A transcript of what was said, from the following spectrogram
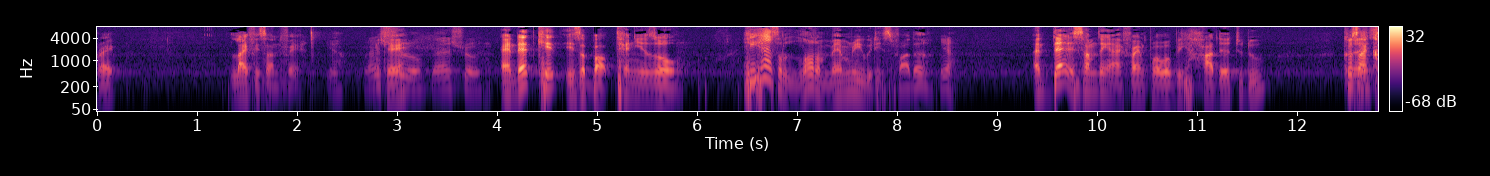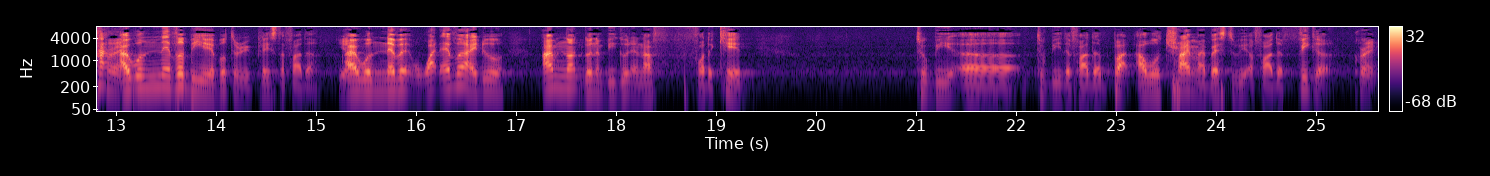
right? Life is unfair. Yeah. That's Okay. true. That's true. And that kid is about 10 years old. He has a lot of memory with his father. Yeah. And that is something I find probably harder to do. Because I can't correct. I will never be able to replace the father. Yeah. I will never whatever I do, I'm not gonna be good enough for the kid to be uh to be the father, but I will try my best to be a father figure. Correct.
